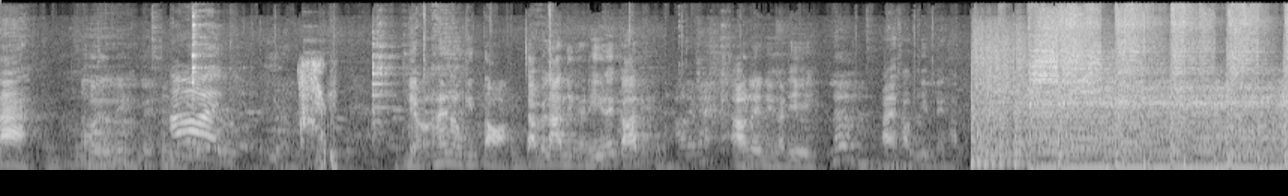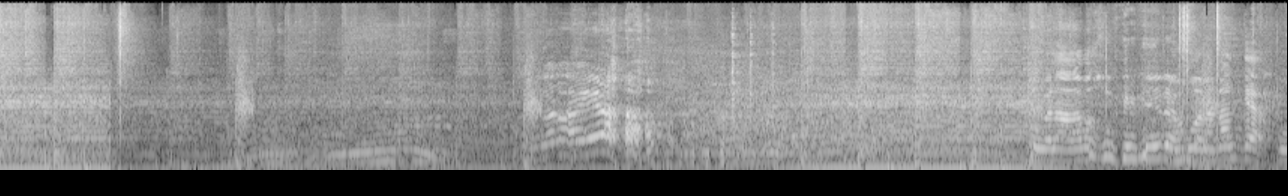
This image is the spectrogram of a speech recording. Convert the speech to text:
ค่ะมืออร่อยเดี๋ยวให้เรากินต่อจับเวลาหนึ่งนาทีได้ก่อนเอาเลยหนึ่งนาทีเริ่มให้เขากินเลยครับ พี่พี่แต่มัวแล้วนั่งแกะปู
